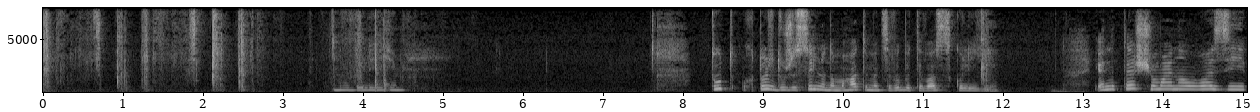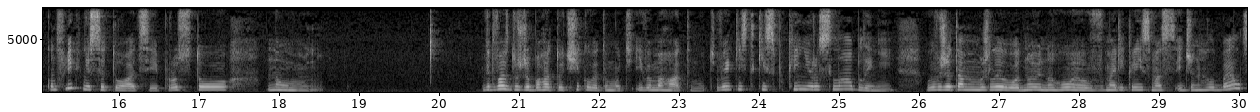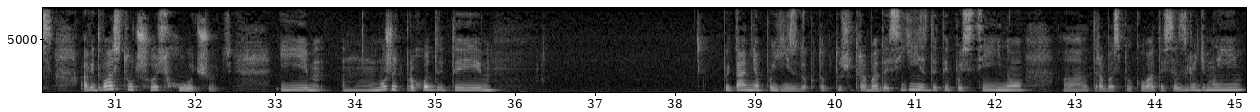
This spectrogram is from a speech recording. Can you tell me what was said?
водолії. Тут хтось дуже сильно намагатиметься вибити вас з колії. Я не те, що маю на увазі конфліктні ситуації, просто, ну, від вас дуже багато очікуватимуть і вимагатимуть. Ви якісь такі спокійні, розслаблені. Ви вже там, можливо, одною ногою в Merry Christmas і Jingle Bells, а від вас тут щось хочуть. І можуть проходити питання поїздок. Тобто, що треба десь їздити постійно, треба спілкуватися з людьми.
